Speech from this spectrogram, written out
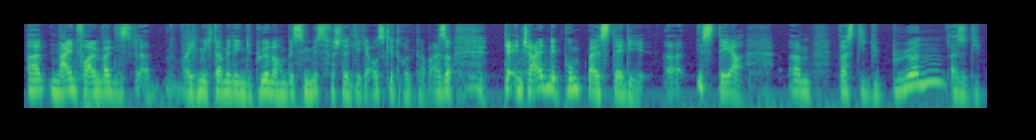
Äh, nein, vor allem, weil, dies, äh, weil ich mich da mit den Gebühren auch ein bisschen missverständlich ausgedrückt habe. Also der entscheidende Punkt bei Steady äh, ist der, ähm, dass die Gebühren, also die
